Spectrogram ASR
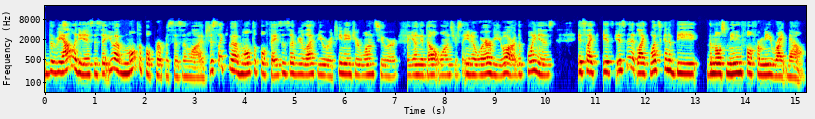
the reality is, is that you have multiple purposes in life, just like you have multiple phases of your life. You were a teenager once, you were a young adult once, you're, you know, wherever you are. The point is, it's like, it, isn't it like what's going to be the most meaningful for me right now?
